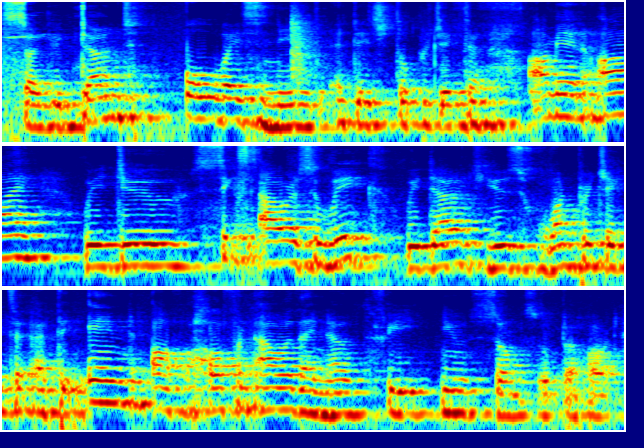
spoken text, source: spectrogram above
So you don't always need a digital projector. I mean, I, we do six hours a week. We don't use one projector. At the end of half an hour, they know three new songs of the heart.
